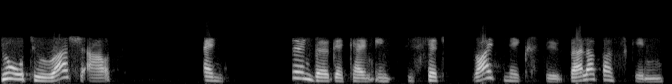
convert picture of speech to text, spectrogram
door to rush out and Sternberger came in to sit right next to Bela Paskin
